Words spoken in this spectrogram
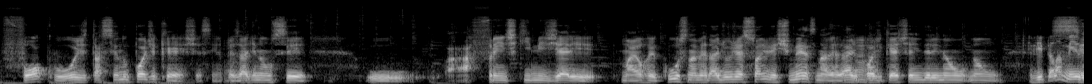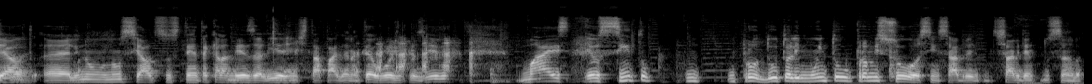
foco hoje está sendo o podcast, assim, apesar de não ser o, a frente que me gere maior recurso, na verdade hoje é só investimento, na verdade, o podcast ainda ele não, não Vi pela mesa, né? auto- é, ele não, não se autossustenta, aquela mesa ali a gente está pagando até hoje, inclusive, mas eu sinto um, um produto ali muito promissor, assim, sabe, sabe dentro do samba.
